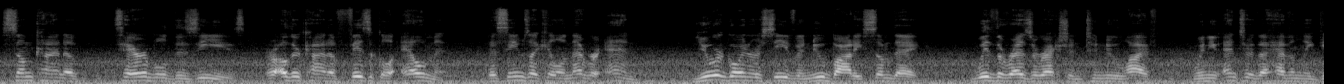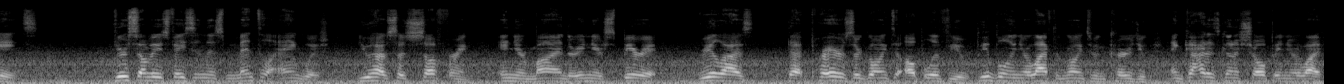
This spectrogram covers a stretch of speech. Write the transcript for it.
some kind of terrible disease, or other kind of physical ailment that seems like it will never end, you are going to receive a new body someday with the resurrection to new life when you enter the heavenly gates. If you're somebody who's facing this mental anguish, you have such suffering in your mind or in your spirit, realize that prayers are going to uplift you. People in your life are going to encourage you, and God is going to show up in your life.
